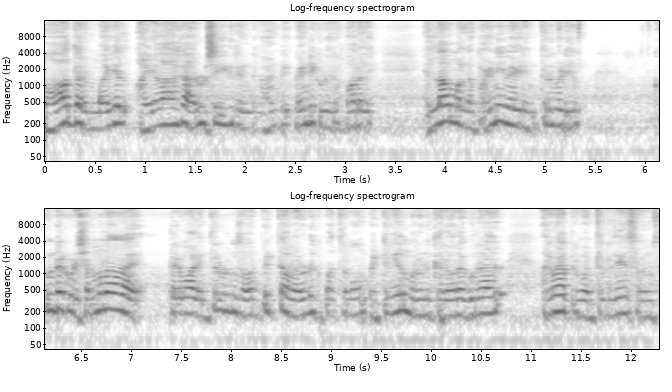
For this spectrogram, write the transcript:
மாதர் மயல் அயலாக அருள் செய்கிறேன் என்று வேண்டி வேண்டிக் கொள்கிற பாடலை எல்லாம் அல்ல பழனிவேலின் திருவடியும் குன்றக்குடி சண்முகநாத பெருமாளின் திருவிடும் சமர்ப்பித்து அவன் அருளுக்கு பாத்திரமாகவும் வெற்றிவேல் முருகனுக்கு அரோரா குருநாதர் அருணா பெருமான் திருதே சரம்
